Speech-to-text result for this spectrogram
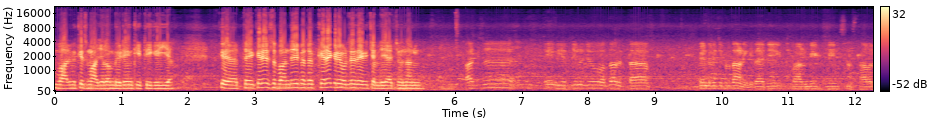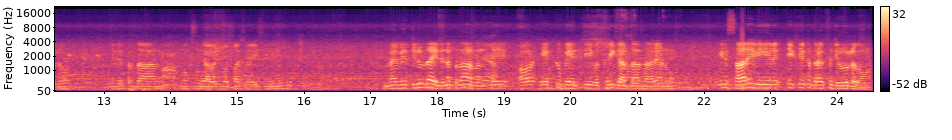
ਵਾਲਮੀਕੀ ਸਮਾਜ ਵੱਲੋਂ ਮੀਟਿੰਗ ਕੀਤੀ ਗਈ ਆ। ਕਿ- ਤੇ ਕਿਹੜੇ ਸਬੰਧ 'ਚ ਮਤਲਬ ਕਿਹੜੇ ਕਿਹੜੇ ਅਹੁਦੇ ਦੇ ਕੇ ਚੱਲੇ ਅੱਜ ਉਹਨਾਂ ਨੂੰ? ਅੱਜ ਇਹ ਵੀਰ ਜੀ ਨੂੰ ਜੋ ਅਹੁਦਾ ਦਿੱਤਾ ਪਿੰਡ ਵਿੱਚ ਪ੍ਰਧਾਨਗੀ ਦਾ ਜੀ ਵਾਲਮੀਕੀ ਸੰਸਥਾ ਵੱਲੋਂ ਜਿਹਦੇ ਪ੍ਰਧਾਨ ਮੁੱਖ ਸੰਚਾਲਕ ਬਾਬਾ ਸ਼ਰੀ ਸਿੰਘ ਜੀ। ਮੈਂ ਵੀਰ ਜੀ ਨੂੰ ਵਧਾਈ ਦਿੰਦਾ ਪ੍ਰਧਾਨ ਬਣਤੇ ਔਰ ਇੱਕ ਬੇਨਤੀ ਵੱਖਰੀ ਕਰਦਾ ਸਾਰਿਆਂ ਨੂੰ ਕਿ ਸਾਰੇ ਵੀਰ ਇੱਕ ਇੱਕ ਦਰਖਤ ਜ਼ਰੂਰ ਲਗਾਉਣ।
